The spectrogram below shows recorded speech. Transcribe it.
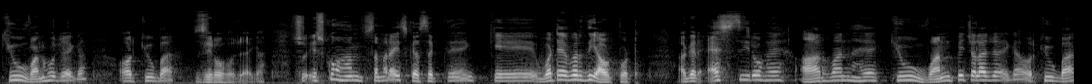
کیو ون ہو جائے گا اور کیو بار زیرو ہو جائے گا سو so اس کو ہم سمرائز کر سکتے ہیں کہ وٹ ایور دی آؤٹ پٹ اگر ایس زیرو ہے آر ون ہے کیو ون پہ چلا جائے گا اور کیو بار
